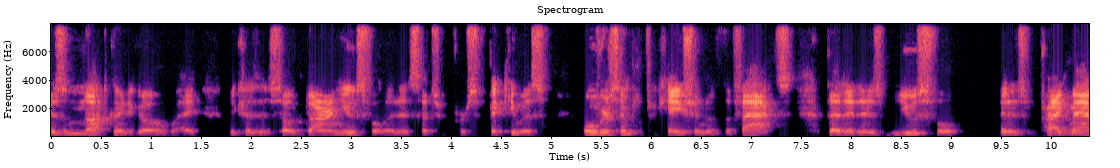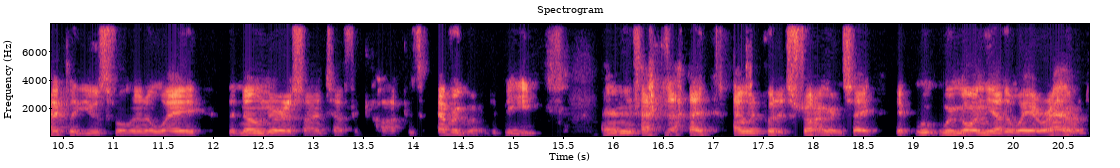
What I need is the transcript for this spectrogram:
is not going to go away because it's so darn useful. and It is such a perspicuous oversimplification of the facts that it is useful. It is pragmatically useful in a way that no neuroscientific talk is ever going to be. And in fact, I, I would put it stronger and say it, we're going the other way around.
